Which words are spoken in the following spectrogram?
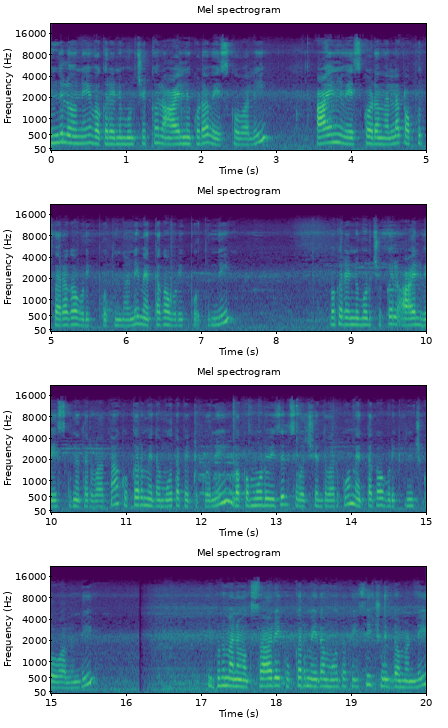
ఇందులోనే ఒక రెండు మూడు చెక్కలు ఆయిల్ని కూడా వేసుకోవాలి. ఆయిల్ని వేసుకోవడం వల్ల పప్పు త్వరగా ఉడికిపోతుందండి మెత్తగా ఉడికిపోతుంది. ఒక రెండు మూడు చుక్కలు ఆయిల్ వేసుకున్న తర్వాత కుక్కర్ మీద మూత పెట్టుకొని ఒక మూడు విజిల్స్ వచ్చేంత వరకు మెత్తగా ఉడికించుకోవాలండి. ఇప్పుడు మనం ఒకసారి కుక్కర్ మీద మూత తీసి చూద్దామండి.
